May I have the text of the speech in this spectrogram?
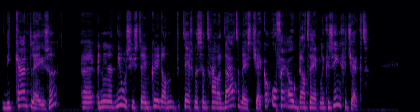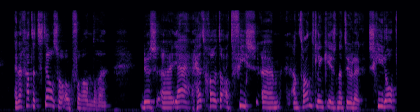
die kaart lezen. Uh, en in het nieuwe systeem kun je dan tegen de centrale database checken of hij ook daadwerkelijk is ingecheckt. En dan gaat het stelsel ook veranderen. Dus uh, ja, het grote advies um, aan Translink is natuurlijk schiet op,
